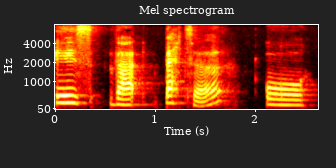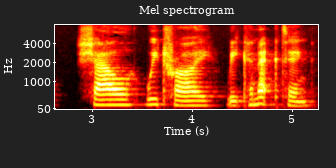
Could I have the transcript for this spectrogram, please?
is that better or shall we try reconnecting?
